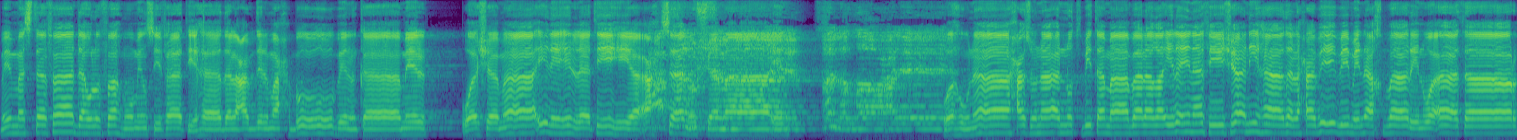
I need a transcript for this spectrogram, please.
مما استفاده الفهم من صفات هذا العبد المحبوب الكامل. وشمائله التي هي أحسن الشمائل. وهنا حسن أن نثبت ما بلغ إلينا في شأن هذا الحبيب من أخبار وآثار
